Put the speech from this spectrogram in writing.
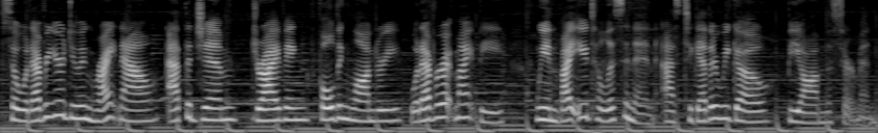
So, whatever you're doing right now, at the gym, driving, folding laundry, whatever it might be, we invite you to listen in as together we go beyond the sermon.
